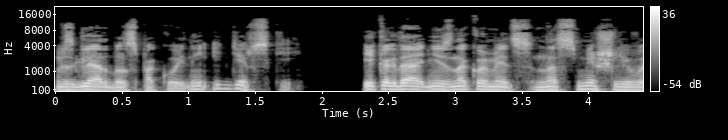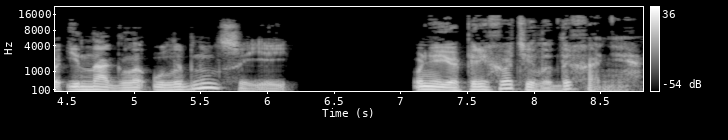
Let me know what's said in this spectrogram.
Взгляд был спокойный и дерзкий. И когда незнакомец насмешливо и нагло улыбнулся ей, у нее перехватило дыхание.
